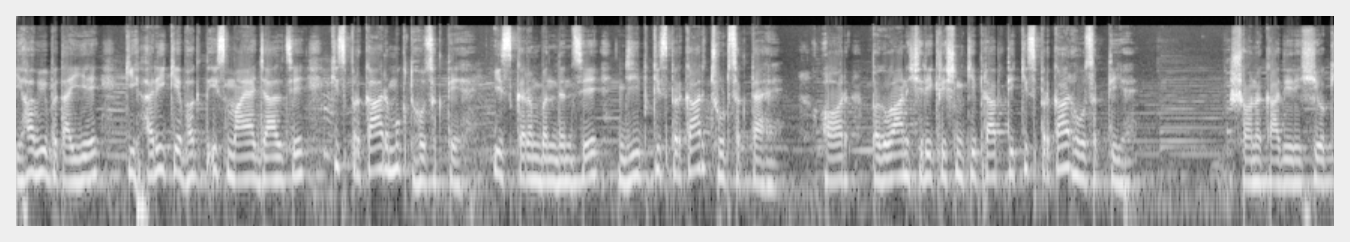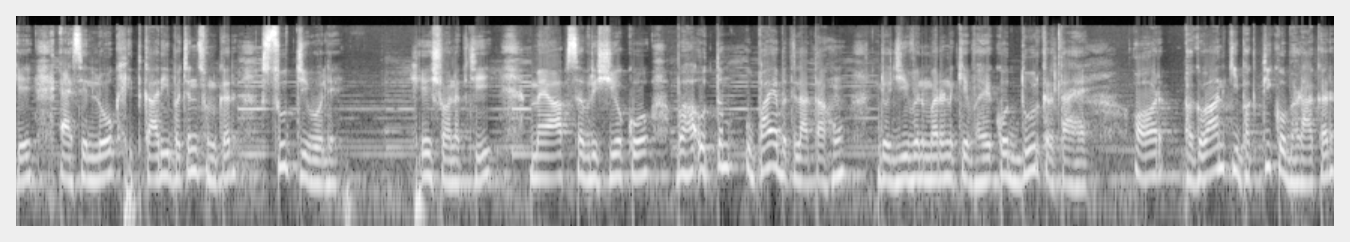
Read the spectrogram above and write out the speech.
यह भी बताइए कि हरि के भक्त इस माया जाल से किस प्रकार मुक्त हो सकते हैं? इस कर्म बंधन से जीव किस प्रकार छूट सकता है? और भगवान श्री कृष्ण की प्राप्ति किस प्रकार हो सकती है? शौनक आदि ऋषियों के ऐसे लोक हितकारी वचन सुनकर सूत जी बोले, हे शौनक जी, मैं आप सब ऋषियों को वह उत्तम उपाय बतलाता हूँ जो जीवन मरण के भय को दूर करता है और भगवान की भक्ति को बढ़ाकर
